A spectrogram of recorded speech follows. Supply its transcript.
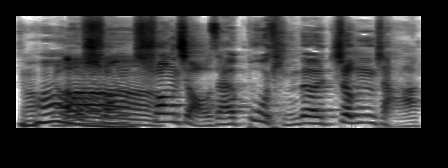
然后哦，双、啊双脚在不停的挣扎，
